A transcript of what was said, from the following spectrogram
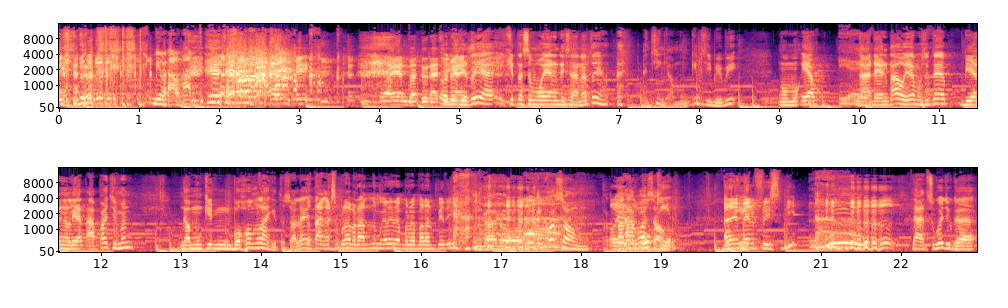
gitu, Diralat. Lumayan buat durasi udah gitu ya kita semua yang di sana tuh yang eh anjing nggak mungkin si Bibi ngomong ya Iya, nggak iya. ada yang tahu ya maksudnya dia ngelihat apa cuman nggak mungkin bohong lah gitu soalnya Tetangga sebelah berantem kali lempar-lemparan piring. enggak dong kan kosong Oh, iya. tanah kosong bukit. Ada yang main frisbee. Nah, nah terus gue juga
